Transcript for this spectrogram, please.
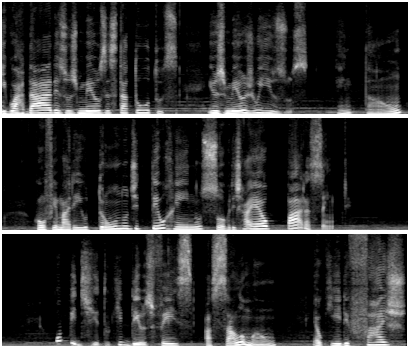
e guardares os meus estatutos e os meus juízos, então confirmarei o trono de teu reino sobre Israel para sempre. O pedido que Deus fez a Salomão é o que ele faz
